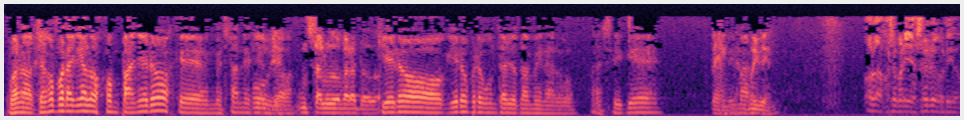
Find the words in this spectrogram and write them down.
Bueno, tengo por aquí a los compañeros que me están Muy bien, diciendo. un saludo para todos. Quiero, quiero preguntar yo también algo. Así que. Venga, muy bien. Hola, José María, soy Gregorio.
